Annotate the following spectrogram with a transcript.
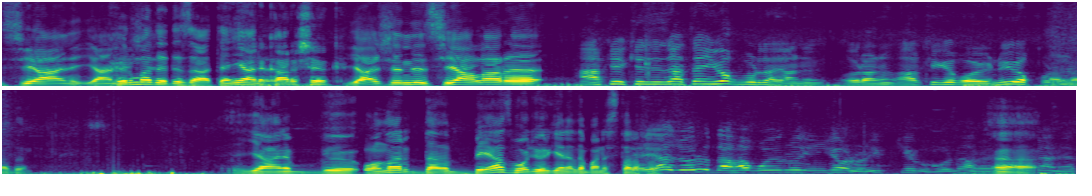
siyah yani Kırma şimdi- dedi zaten yani Evet. karışık. Ya şimdi siyahları Hakikisi zaten yok burada yani. Oranın hakiki koyunu yok burada. Anladım. Yani e, onlar da beyaz mı oluyor genelde Manisa tarafı? Beyaz olur daha kuyruğu ince olur. ip gibi bunlar. Ha. Yani hep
